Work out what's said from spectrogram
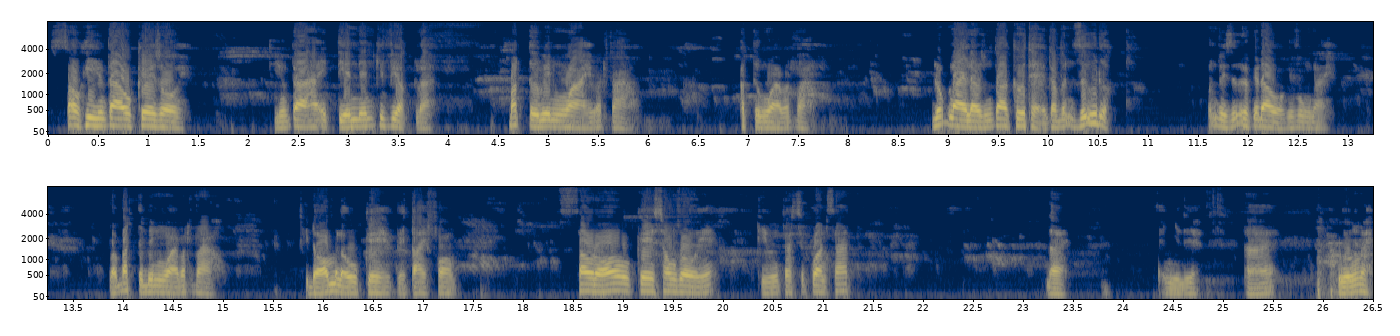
Sau khi chúng ta ok rồi, thì chúng ta hãy tiến đến cái việc là bắt từ bên ngoài bắt vào. Bắt từ ngoài bắt vào. Lúc này là chúng ta cơ thể ta vẫn giữ được. Vẫn phải giữ được cái đầu ở cái vùng này. Và bắt từ bên ngoài bắt vào. Thì đó mới là ok về tai form. Sau đó ok xong rồi ấy, thì chúng ta sẽ quan sát. Đây nhìn đi. Đấy. Hướng này.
